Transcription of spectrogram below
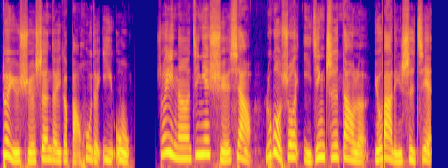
对于学生的一个保护的义务。所以呢，今天学校如果说已经知道了有霸凌事件，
